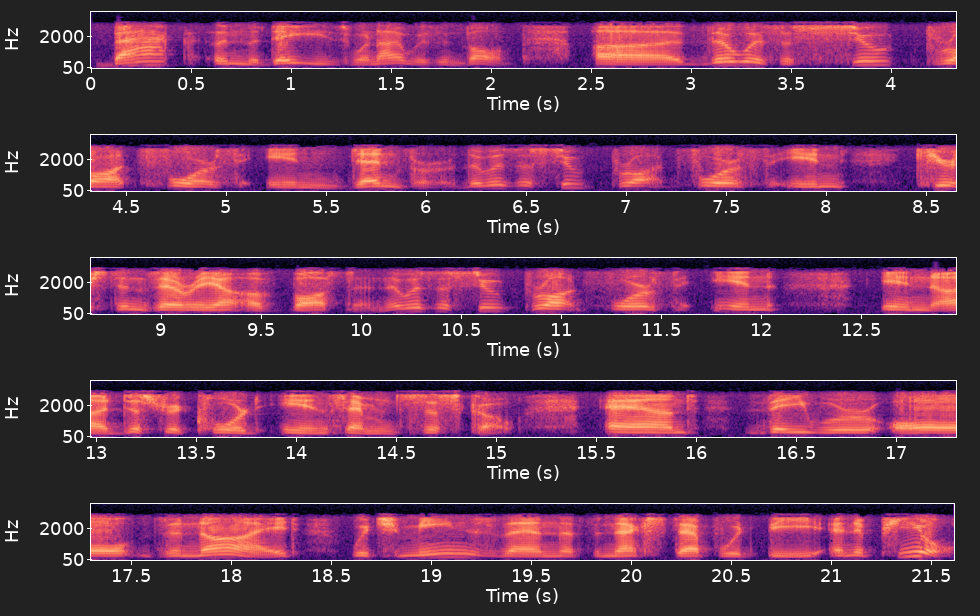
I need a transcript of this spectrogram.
back in the days when I was involved, uh, there was a suit brought forth in Denver. There was a suit brought forth in Kirstin's area of Boston. There was a suit brought forth in in uh, district court in San Francisco, and they were all denied, which means then that the next step would be an appeal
